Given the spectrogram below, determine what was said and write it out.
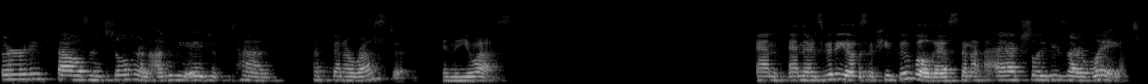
30,000 children under the age of 10 have been arrested in the US. And, and there's videos, if you Google this, and I actually, these are linked.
